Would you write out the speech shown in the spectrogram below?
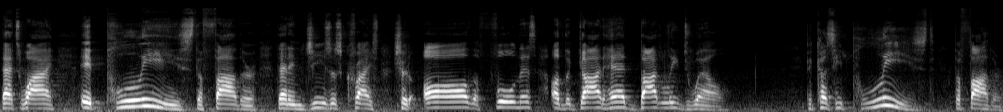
That's why it pleased the Father that in Jesus Christ should all the fullness of the Godhead bodily dwell. Because he pleased the Father,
